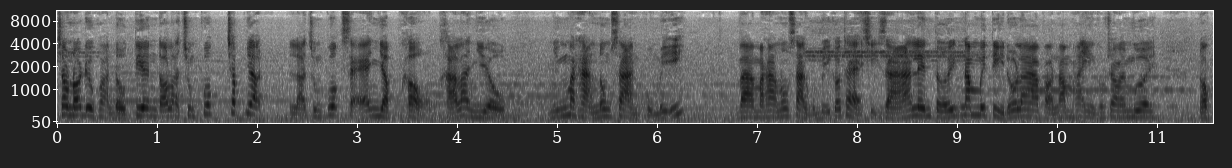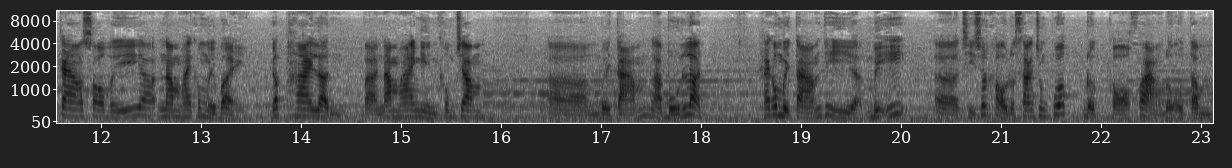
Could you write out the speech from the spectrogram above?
Trong đó điều khoản đầu tiên đó là Trung Quốc chấp nhận là Trung Quốc sẽ nhập khẩu khá là nhiều những mặt hàng nông sản của Mỹ và mặt hàng nông sản của Mỹ có thể trị giá lên tới 50 tỷ đô la vào năm 2020. Nó cao so với ờ, năm 2017 gấp 2 lần, và năm 2018 ờ, là 4 lần. 2018 thì Mỹ ờ, chỉ xuất khẩu được sang Trung Quốc được có khoảng độ tầm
